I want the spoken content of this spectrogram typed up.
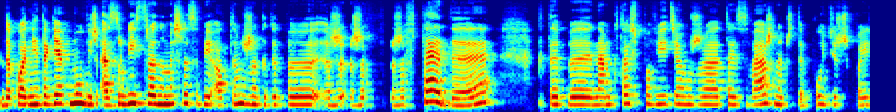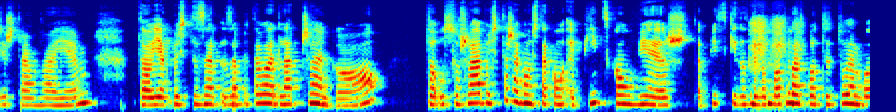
Dokładnie tak jak mówisz, a z drugiej strony myślę sobie o tym, że gdyby, że, że, że wtedy, gdyby nam ktoś powiedział, że to jest ważne, czy ty pójdziesz, czy pojedziesz tramwajem, to jakbyś ty zapytała dlaczego, to usłyszałabyś też jakąś taką epicką, wiesz, epicki do tego podkład pod tytułem, bo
